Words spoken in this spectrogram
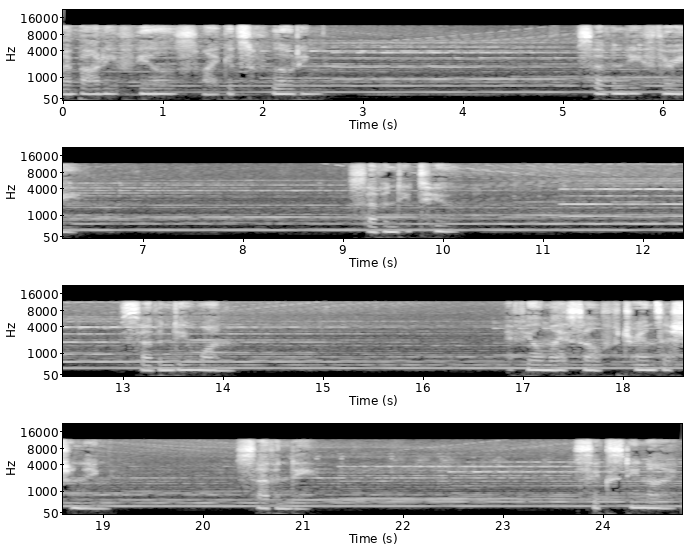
My body feels like it's floating. 73 72 71 I feel myself transitioning. 70 69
